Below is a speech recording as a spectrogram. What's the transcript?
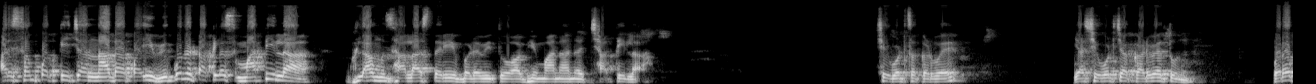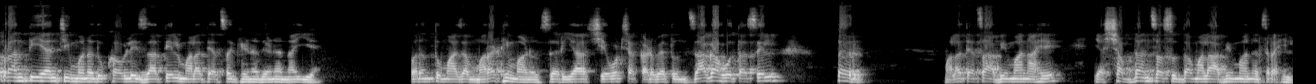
अरे संपत्तीच्या नादापायी विकून टाकलंस मातीला. गुलाम झालास तरी बडवितो अभिमानानं छातीला. शेवटचं कडवं आहे. या शेवटच्या कडव्यातून परप्रांतीयांची मन दुखावली जातील मला त्याचं घेणं देणं नाहीये. परंतु माझा मराठी माणूस जर या शेवटच्या कडव्यातून जागा होत असेल तर मला त्याचा अभिमान आहे. या शब्दांचा सुद्धा मला अभिमानच राहील.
